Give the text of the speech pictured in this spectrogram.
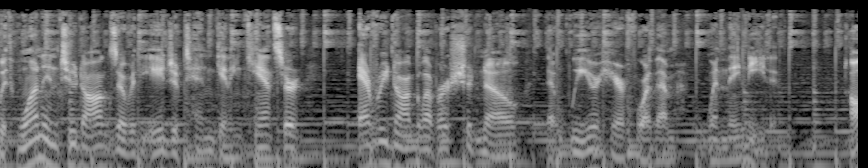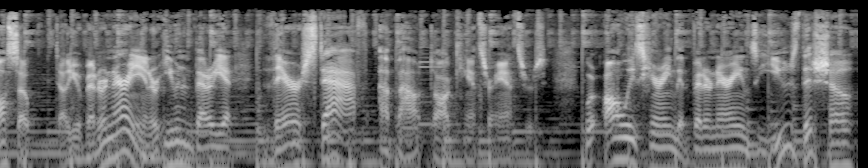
With one in two dogs over the age of 10 getting cancer, every dog lover should know that we are here for them when they need it. Also, tell your veterinarian, or even better yet, their staff about Dog Cancer Answers. We're always hearing that veterinarians use this show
